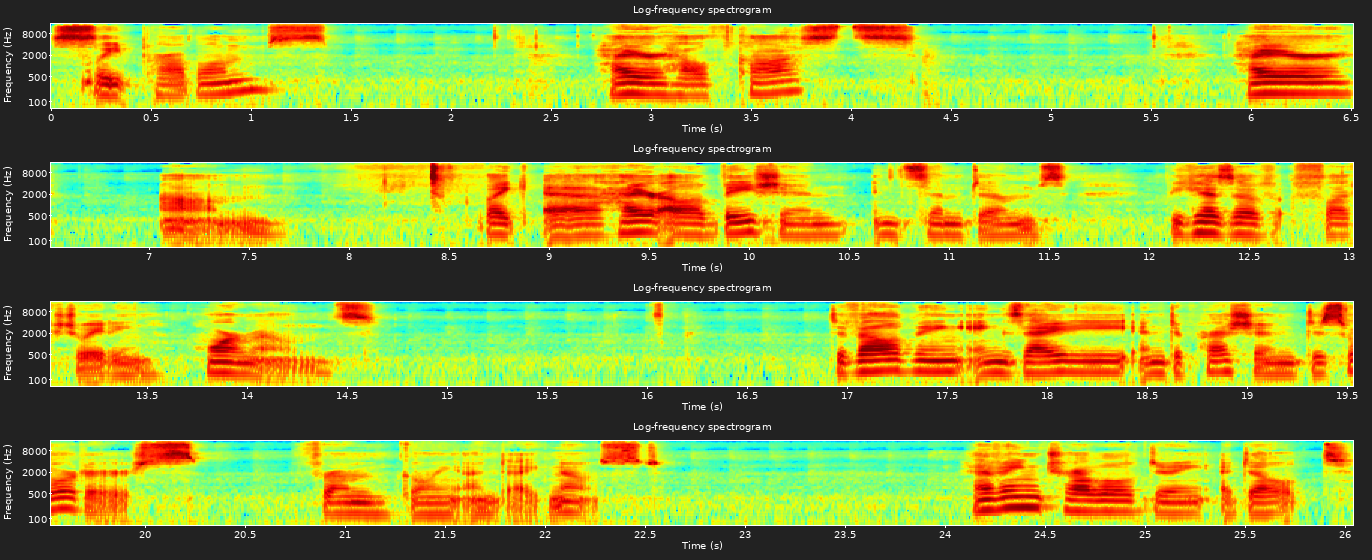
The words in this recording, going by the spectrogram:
sleep problems, higher health costs, higher, um, like a higher elevation in symptoms because of fluctuating hormones. Developing anxiety and depression disorders from going undiagnosed. Having trouble doing adult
